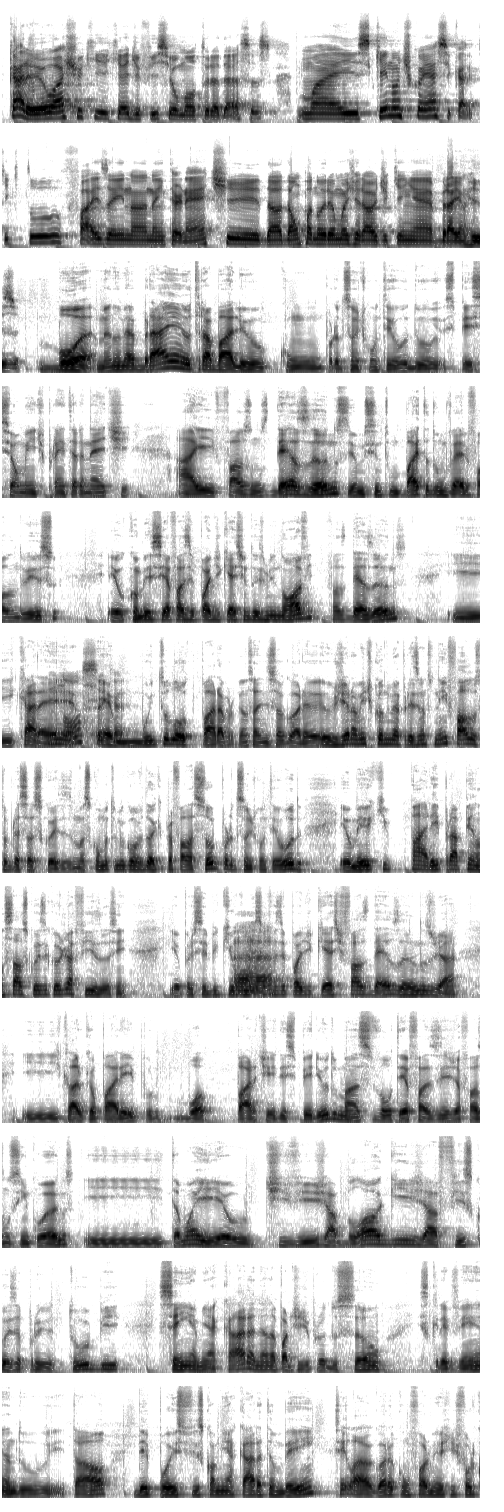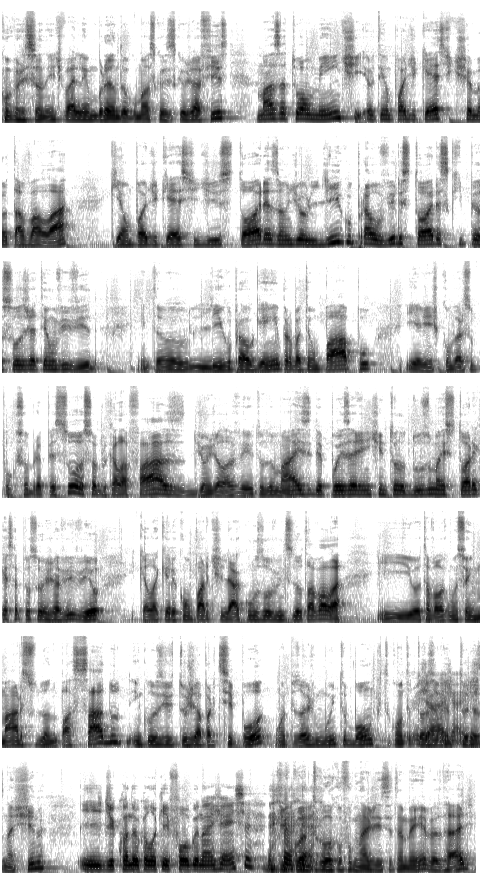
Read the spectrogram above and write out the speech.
Cara, eu acho que, que é difícil uma altura dessas, mas quem não te conhece, cara, o que, que tu faz aí na, na internet? Dá, dá um panorama geral de quem é Brian Rizzo. Boa, meu nome é Brian, eu trabalho com produção de conteúdo especialmente pra internet aí faz uns 10 anos e eu me sinto um baita de um velho falando isso. Eu comecei a fazer podcast em 2009, faz 10 anos. E, cara, é, Nossa, é, é cara. muito louco parar pra pensar nisso agora. Eu, geralmente, quando me apresento, nem falo sobre essas coisas, mas como tu me convidou aqui pra falar sobre produção de conteúdo, eu meio que parei pra pensar as coisas que eu já fiz, assim. E eu percebi que eu comecei Aham. a fazer podcast faz 10 anos já. E, claro, que eu parei por boa parte desse período, mas voltei a fazer já faz uns 5 anos. E tamo aí, eu tive já blog, já fiz coisa pro YouTube, sem a minha cara, né, na parte de produção, escrevendo e tal. Depois fiz com a minha cara também. Sei lá, agora conforme a gente for conversando, a gente vai lembrando algumas coisas que eu já fiz. Mas atualmente eu tenho um podcast que chama Eu Tava Lá, que é um podcast de histórias onde eu ligo para ouvir histórias que pessoas já tenham vivido. Então eu ligo para alguém para bater um papo e a gente conversa um pouco sobre a pessoa, sobre o que ela faz, de onde ela veio e tudo mais, e depois a gente introduz uma história que essa pessoa já viveu e que ela queira compartilhar com os ouvintes do Eu Tava Lá. E o Eu Tava Lá começou em março do ano passado, inclusive tu já participou, um episódio muito bom que tu conta tuas Já, já, aventuras já. na China. E de quando eu coloquei fogo na agência. De quando tu colocou fogo na agência também, é verdade.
